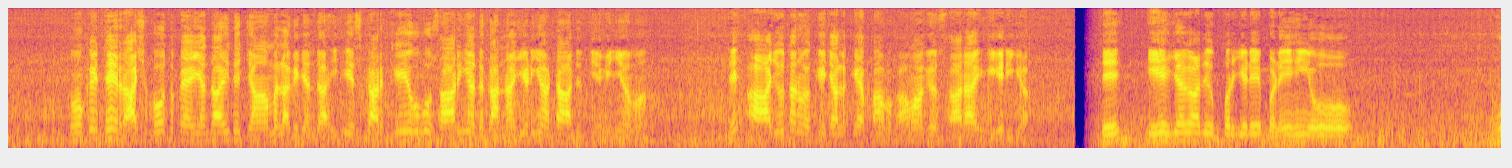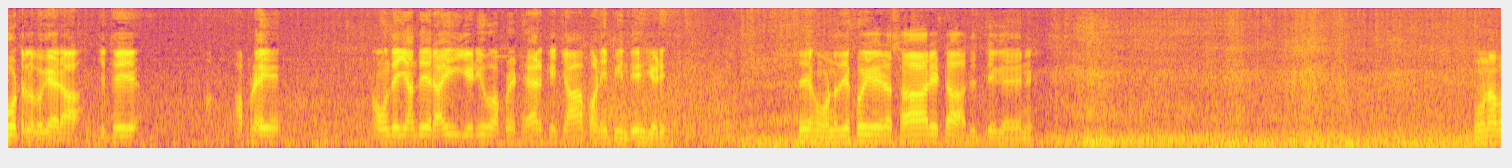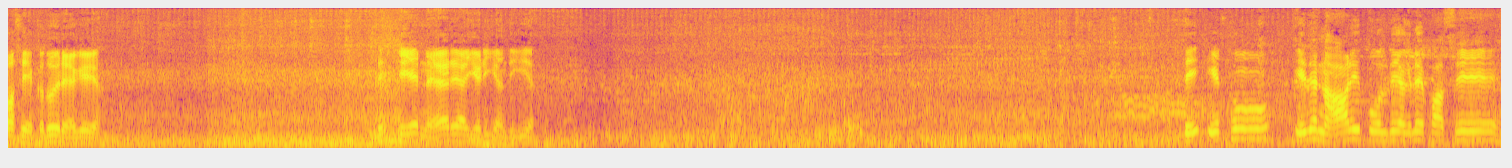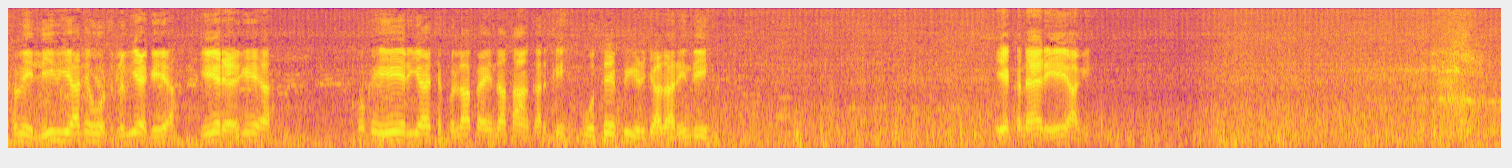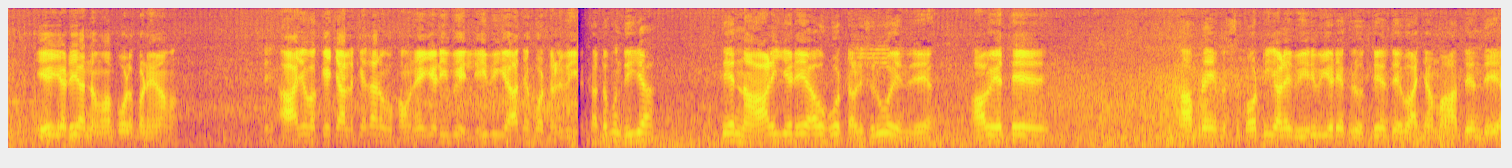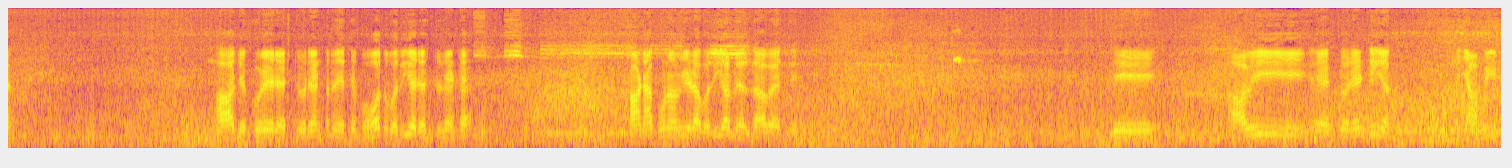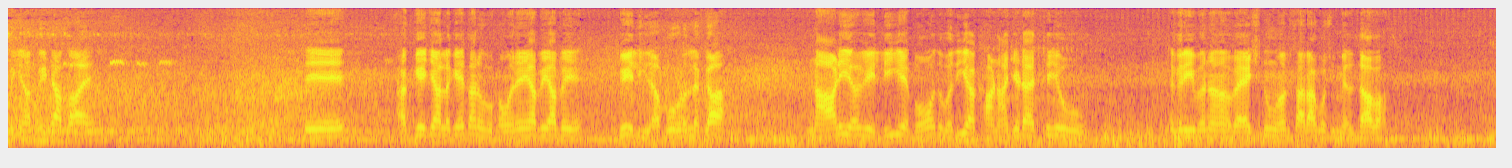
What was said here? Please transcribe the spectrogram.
ਕਿਉਂਕਿ ਇੱਥੇ ਰਸ਼ ਬਹੁਤ ਪੈ ਜਾਂਦਾ ਸੀ ਤੇ ਜਾਮ ਲੱਗ ਜਾਂਦਾ ਸੀ। ਇਸ ਕਰਕੇ ਉਹ ਸਾਰੀਆਂ ਦੁਕਾਨਾਂ ਜਿਹੜੀਆਂ ਹਟਾ ਦਿੱਤੀਆਂ ਗਈਆਂ ਵਾ। ਤੇ ਆਜੋ ਤੁਹਾਨੂੰ ਅੱਗੇ ਚੱਲ ਕੇ ਆਪਾਂ ਵਿਖਾਵਾਂਗੇ ਉਹ ਸਾਰਾ ਏਰੀਆ ਤੇ ਇਸ ਜਗ੍ਹਾ ਦੇ ਉੱਪਰ ਜਿਹੜੇ ਬਣੇ ਸੀ ਉਹ ਹੋਟਲ ਵਗੈਰਾ, ਜਿੱਥੇ ਆਪਣੇ ਆਉਂਦੇ ਜਾਂਦੇ ਰਾਹੀ ਜਿਹੜੇ ਉਹ ਆਪਣੇ ਠਹਿਰ ਕੇ ਚਾਹ ਪਾਣੀ ਪੀਂਦੇ ਸੀ ਜਿਹੜੇ। ਤੇ ਹੁਣ ਦੇਖੋ ਇਹ ਜਿਹੜਾ ਸਾਰੇ ਢਾਹ ਦਿੱਤੇ ਗਏ ਨੇ। ਹੁਣ ਆ ਬਸ ਇੱਕ ਦੋ ਹੀ ਰਹਿ ਗਏ ਆ। ਤੇ ਇਹ ਨਹਿਰ ਆ ਜਿਹੜੀ ਜਾਂਦੀ ਆ। ਤੇ ਇਥੋਂ ਇਹਦੇ ਨਾਲ ਹੀ ਪੁਲ ਦੇ ਅਗਲੇ ਪਾਸੇ ਹਵੇਲੀ ਵੀ ਆ ਤੇ ਹੋਟਲ ਵੀ ਹੈਗੇ ਆ, ਇਹ ਰਹਿ ਗਏ ਆ। ਕਿਉਂਕਿ ਇਹ ਏਰੀਆ ਇੱਥੇ ਖੁੱਲਾ ਪੈ ਜਾਂਦਾ ਤਾਂ ਕਰਕੇ, ਉੱਥੇ ਭੀੜ ਜ਼ਿਆਦਾ ਰਹਿੰਦੀ। ਇੱਕ ਨਹਿਰ ਇਹ ਆ ਗਈ। ਇਹ ਜਿਹੜੇ ਆ ਨਵਾਂ ਪੁਲ ਬਣਿਆ ਵਾ। ਤੇ ਆਜੋ ਅੱਗੇ ਚੱਲ ਕੇ ਤੁਹਾਨੂੰ ਵਿਖਾਉਨੇ ਜਿਹੜੀ ਹਵੇਲੀ ਵੀ ਆ ਤੇ ਹੋਟਲ ਵੀ। ਖਤਮ ਹੁੰਦੀ ਆ ਤੇ ਨਾਲ ਹੀ ਜਿਹੜੇ ਆ ਉਹ ਹੋਟਲ ਸ਼ੁਰੂ ਹੋ ਜਾਂਦੇ ਆ। ਆਵੇ ਇੱਥੇ ਆਪਣੇ ਸਿਕਿਉਰਟੀ ਵਾਲੇ ਵੀਰ ਵੀ ਜਿਹੜੇ ਖਲੋਤੇ ਹੁੰਦੇ, ਆਵਾਜ਼ਾਂ ਮਾਰਦੇ ਹੁੰਦੇ ਆ। ਆਹ ਦੇਖੋ ਇਹ ਰੈਸਟੋਰੈਂਟ ਨੇ, ਇੱਥੇ ਬਹੁਤ ਵਧੀਆ ਰੈਸਟੋਰੈਂਟ ਹੈ ਖਾਣਾ ਖੁਣਾ ਵੀ ਜਿਹੜਾ ਵਧੀਆ ਮਿਲਦਾ ਵਾ ਇੱਥੇ। ਤੇ ਆ ਵੀ ਰੈਸਟੋਰੈਂਟ ਹੀ ਆ। ਪੰਜਾਬੀ ਪੰਜਾਬੀ ਢਾਬਾ ਹੈ। ਤੇ ਅੱਗੇ ਚੱਲ ਕੇ ਤੁਹਾਨੂੰ ਵਿਖਾਉਨੇ ਆ ਵੀ ਆ ਹਵੇਲੀ ਦਾ ਬੋਰਡ ਲੱਗਾ। ਨਾਲ ਹੀ ਹਵੇਲੀ ਹੈ, ਬਹੁਤ ਵਧੀਆ ਖਾਣਾ ਜਿਹੜਾ ਇੱਥੇ ਉਹ ਤਕਰੀਬਨ ਵੈਸ਼ਨੂ ਸਾਰਾ ਕੁਝ ਮਿਲਦਾ ਵਾ।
